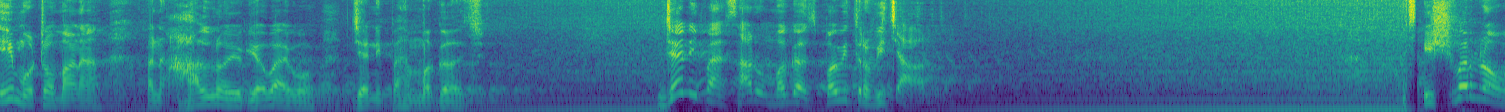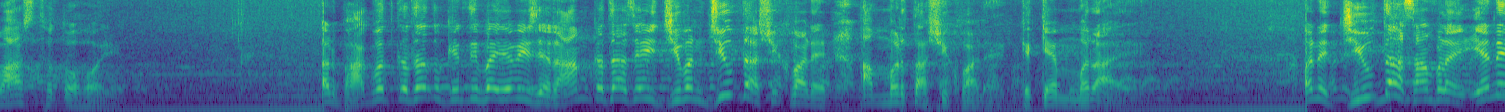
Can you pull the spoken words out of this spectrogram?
એ મોટો માણા અને હાલનો યુગ એવો આવ્યો જેની પાસે મગજ. જેની પાસે સારું મગજ, પવિત્ર વિચાર. ઈશ્વરનો વાસ થતો હોય. અને ભાગવત કથા તો કીર્તિભાઈ એવી છે રામ કથા છે એ જીવન જીવતા શીખવાડે, આ મરતા શીખવાડે કે કેમ મરાય? અને જીવતા સાંભળે એને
